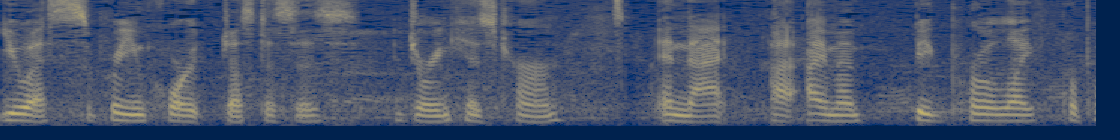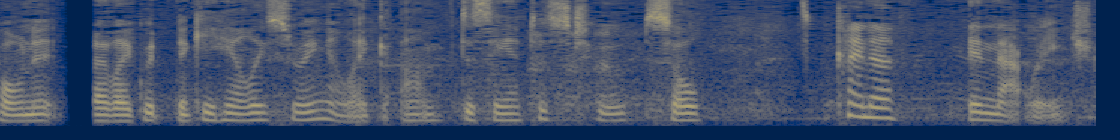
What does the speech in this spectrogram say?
U.S. Supreme Court justices during his term and that uh, I'm a big pro-life proponent. I like what Nikki Haley's doing. I like um, DeSantis too. So, kind of in that range.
